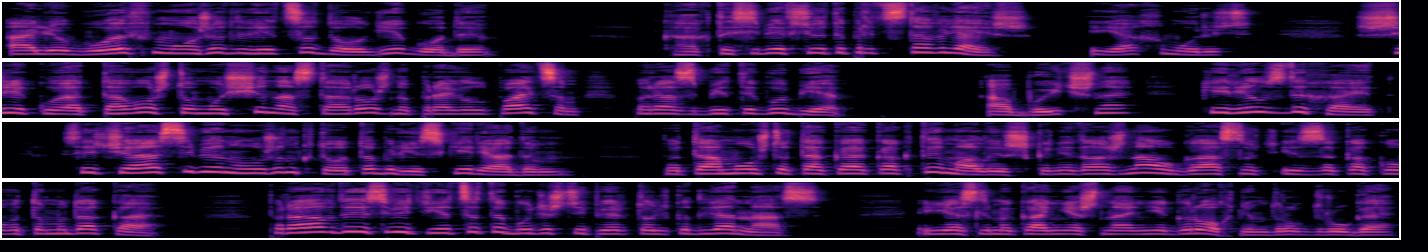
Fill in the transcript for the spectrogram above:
а любовь может длиться долгие годы. Как ты себе все это представляешь? Я хмурюсь. Шикаю от того, что мужчина осторожно провел пальцем по разбитой губе. Обычно Кирилл вздыхает. Сейчас тебе нужен кто-то близкий рядом. Потому что такая, как ты, малышка, не должна угаснуть из-за какого-то мудака. Правда, и светиться ты будешь теперь только для нас. Если мы, конечно, не грохнем друг друга,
